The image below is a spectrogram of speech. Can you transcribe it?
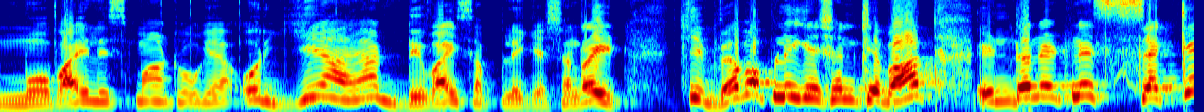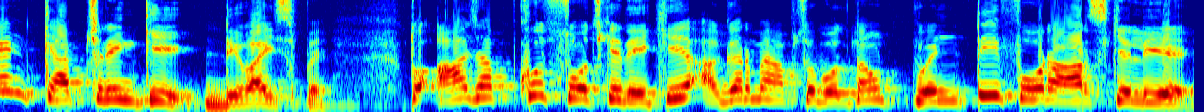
मोबाइल स्मार्ट हो गया और ये आया डिवाइस एप्लीकेशन राइट कि वेब एप्लीकेशन के बाद इंटरनेट ने सेकेंड कैप्चरिंग की डिवाइस पे। तो आज आप खुद सोच के देखिए, अगर मैं आपसे बोलता हूँ 24 फोर आवर्स के लिए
